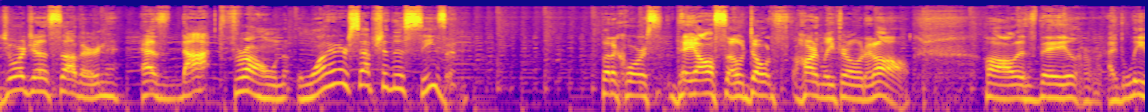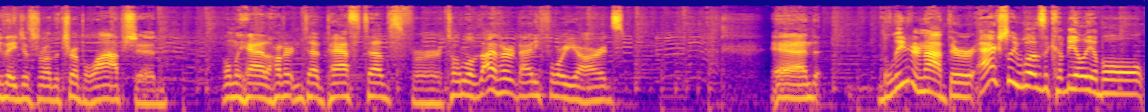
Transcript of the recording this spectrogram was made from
Georgia Southern has not thrown one interception this season. But of course, they also don't hardly throw it at all. All is they, I believe they just run the triple option. Only had 110 pass attempts for a total of 994 yards. And believe it or not, there actually was a Camellia Bowl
